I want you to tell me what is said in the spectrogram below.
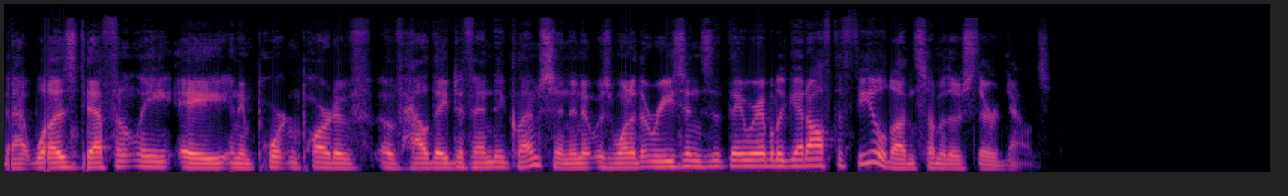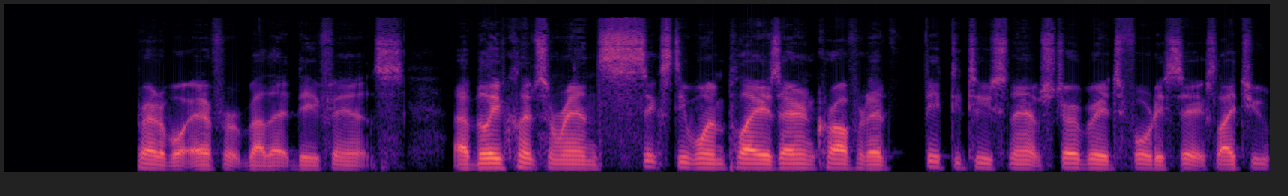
that was definitely a an important part of of how they defended Clemson, and it was one of the reasons that they were able to get off the field on some of those third downs. Incredible effort by that defense. I believe Clemson ran 61 plays. Aaron Crawford had 52 snaps. Strowbridge 46. Like you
